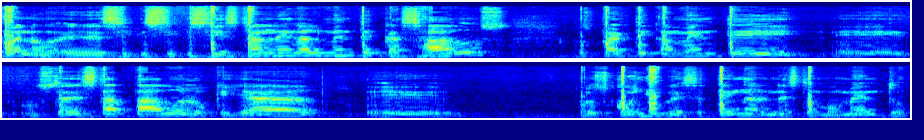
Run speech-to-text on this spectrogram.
Bueno, eh, si, si, están legalmente casados, pues prácticamente eh, usted está atado a lo que ya eh, los cónyuges se tengan en este momento.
